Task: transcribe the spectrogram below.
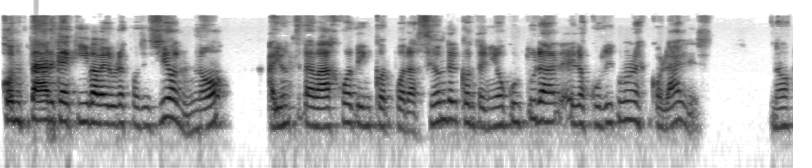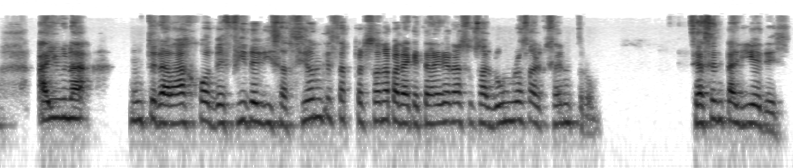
contar que aquí va a haber una exposición, no. Hay un trabajo de incorporación del contenido cultural en los currículos escolares, ¿no? Hay una un trabajo de fidelización de esas personas para que traigan a sus alumnos al centro. Se hacen talleres.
